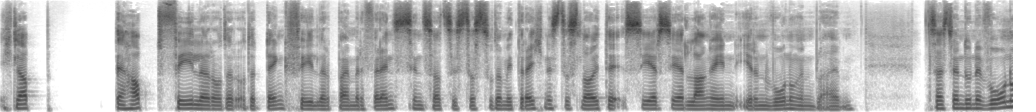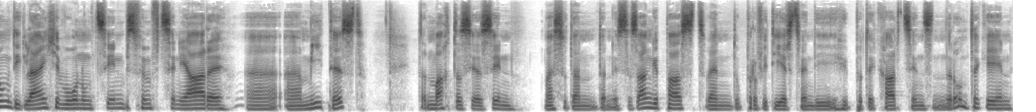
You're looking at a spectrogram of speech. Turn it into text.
Ich glaube, der Hauptfehler oder, oder Denkfehler beim Referenzzinssatz ist, dass du damit rechnest, dass Leute sehr, sehr lange in ihren Wohnungen bleiben. Das heißt, wenn du eine Wohnung, die gleiche Wohnung 10 bis 15 Jahre äh, äh, mietest, dann macht das ja Sinn. Weißt du, dann, dann ist das angepasst, wenn du profitierst, wenn die Hypothekarzinsen runtergehen,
